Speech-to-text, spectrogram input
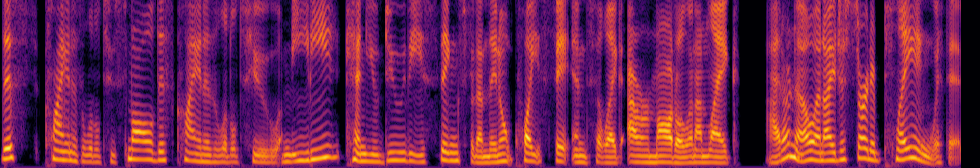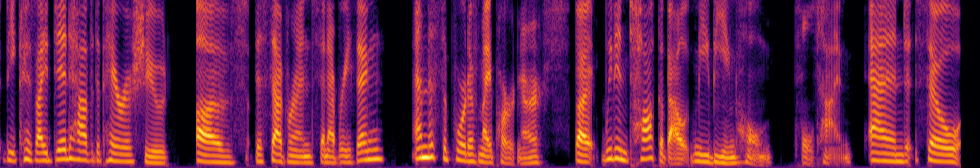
this client is a little too small. This client is a little too needy. Can you do these things for them? They don't quite fit into like our model. And I'm like, I don't know. And I just started playing with it because I did have the parachute of the severance and everything and the support of my partner. But we didn't talk about me being home full time. And so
